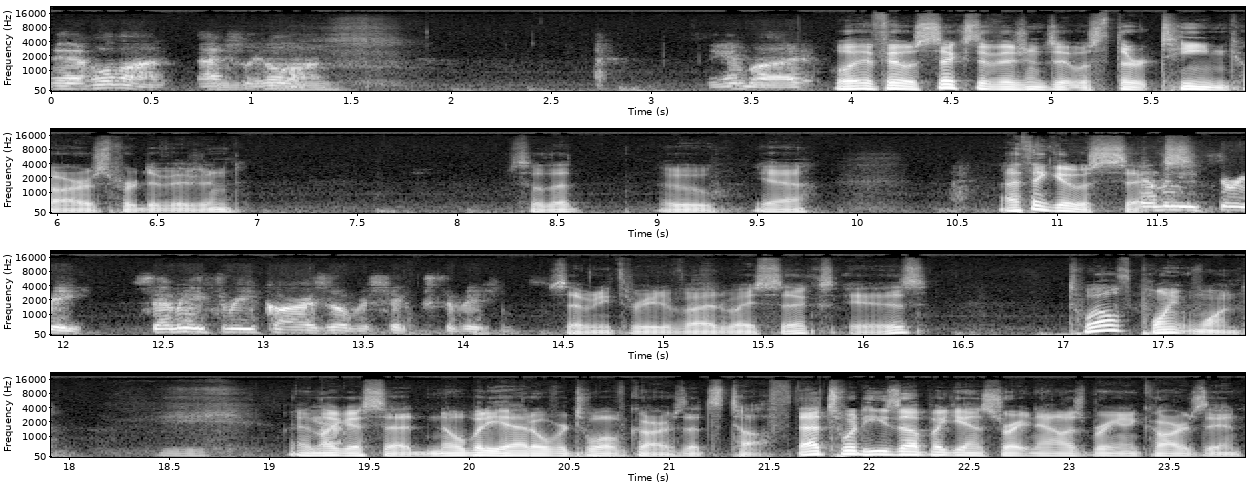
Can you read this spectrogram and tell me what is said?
Yeah, hold on. Actually, hold on. Stand by. Well, if it was six divisions, it was thirteen cars per division. So that, ooh, yeah, I think it was six. 73. 73 cars over six divisions. 73 divided by 6 is 12.1. And like I said, nobody had over 12 cars. That's tough. That's what he's up against right now is bringing cars in.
